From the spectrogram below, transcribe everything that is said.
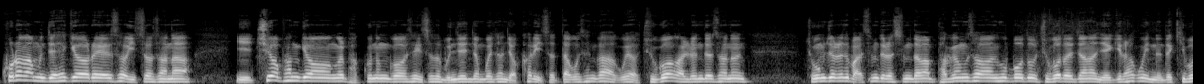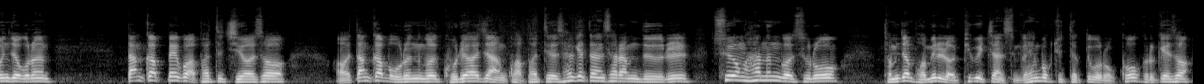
코로나 문제 해결에서 있어서나 이 취업 환경을 바꾸는 것에 있어서 문재인 정부의 전 역할이 있었다고 생각하고요. 주거와 관련돼서는 조금 전에도 말씀드렸습니다만 박영선 후보도 주거 대전환 얘기를 하고 있는데 기본적으로는 땅값 빼고 아파트 지어서 어, 땅값 오르는 걸 고려하지 않고 아파트에 살겠다는 사람들을 수용하는 것으로 점점 범위를 넓히고 있지 않습니까? 행복주택도 그렇고 그렇게 해서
